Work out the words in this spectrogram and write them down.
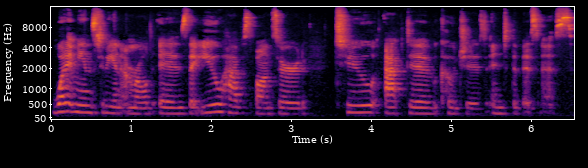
what it means to be an Emerald is that you have sponsored two active coaches into the business.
